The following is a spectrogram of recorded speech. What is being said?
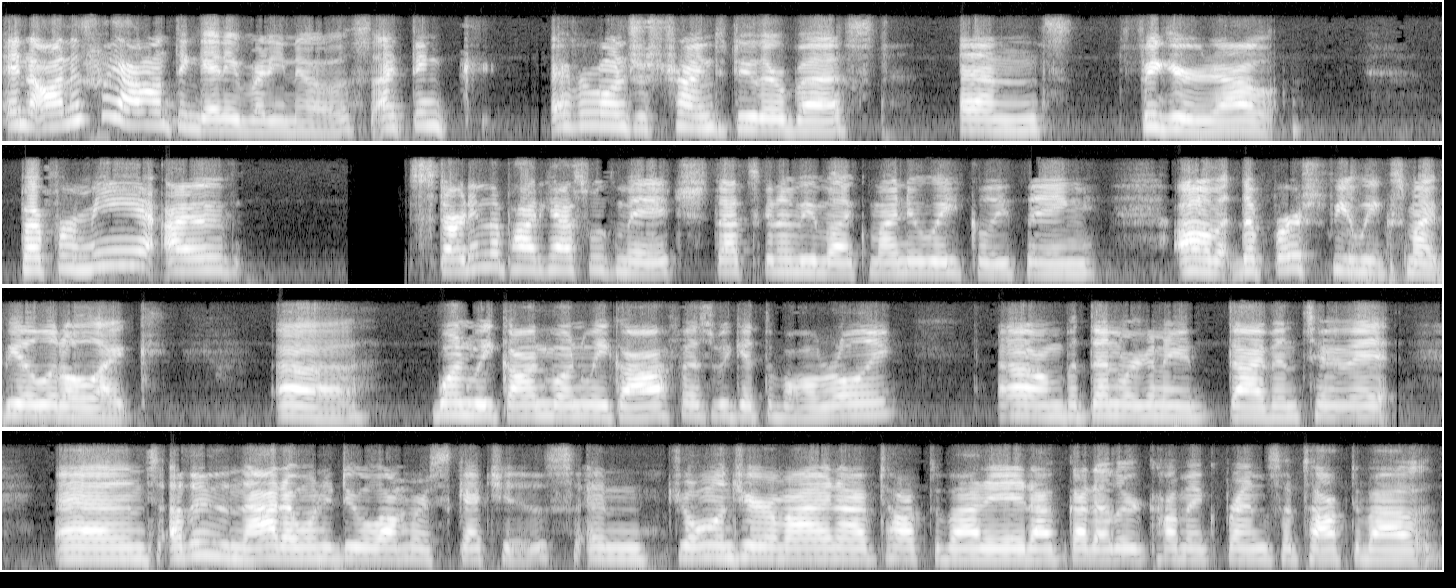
And honestly, I don't think anybody knows. I think everyone's just trying to do their best and figure it out. But for me, I starting the podcast with Mitch. That's gonna be like my new weekly thing. Um, the first few weeks might be a little like uh, one week on, one week off as we get the ball rolling. Um, but then we're gonna dive into it. And other than that, I want to do a lot more sketches. And Joel and Jeremiah and I have talked about it. I've got other comic friends I've talked about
